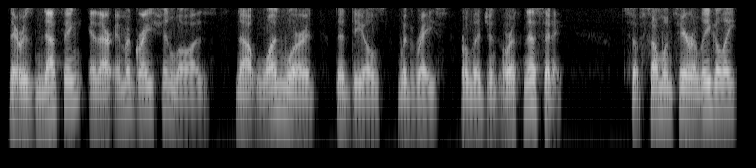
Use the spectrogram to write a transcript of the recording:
There is nothing in our immigration laws, not one word, that deals with race, religion, or ethnicity. So if someone's here illegally,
